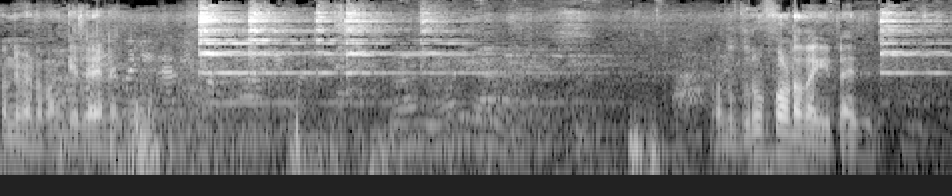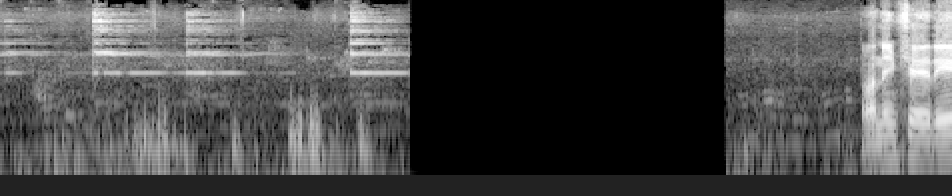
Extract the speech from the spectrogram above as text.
ಬನ್ನಿ ಮೇಡಮ್, ಹಂಗೆ ಜಾಯ್ನ್ ಆಗಿ ಒಂದು ಗ್ರೂಪ್ ಫೋಟೋ ತೆಗಿತಾ ಇದ್ದೀನಿ. ಒಂದು ನಿಮಿಷ ರೀ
